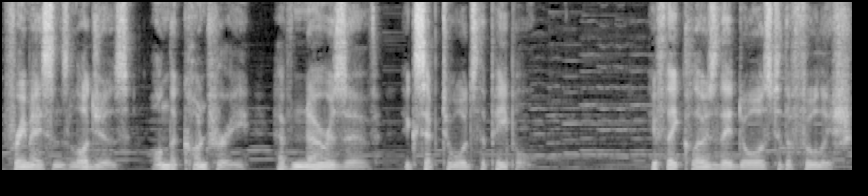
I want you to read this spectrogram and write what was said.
Freemasons' lodges, on the contrary, have no reserve except towards the people if they close their doors to the foolish,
